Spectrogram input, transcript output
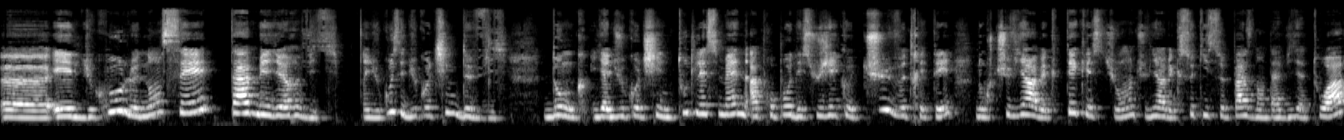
Euh, et du coup, le nom, c'est Ta meilleure vie. Et du coup, c'est du coaching de vie. Donc, il y a du coaching toutes les semaines à propos des sujets que tu veux traiter. Donc, tu viens avec tes questions, tu viens avec ce qui se passe dans ta vie à toi.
